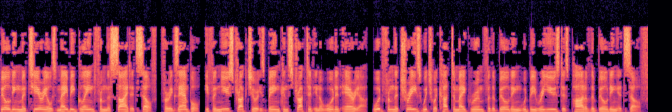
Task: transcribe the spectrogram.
building materials may be gleaned from the site itself, for example, if a new structure is being constructed in a wooded area, wood from the trees which were cut to make room for the building would be reused as part of the building itself.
